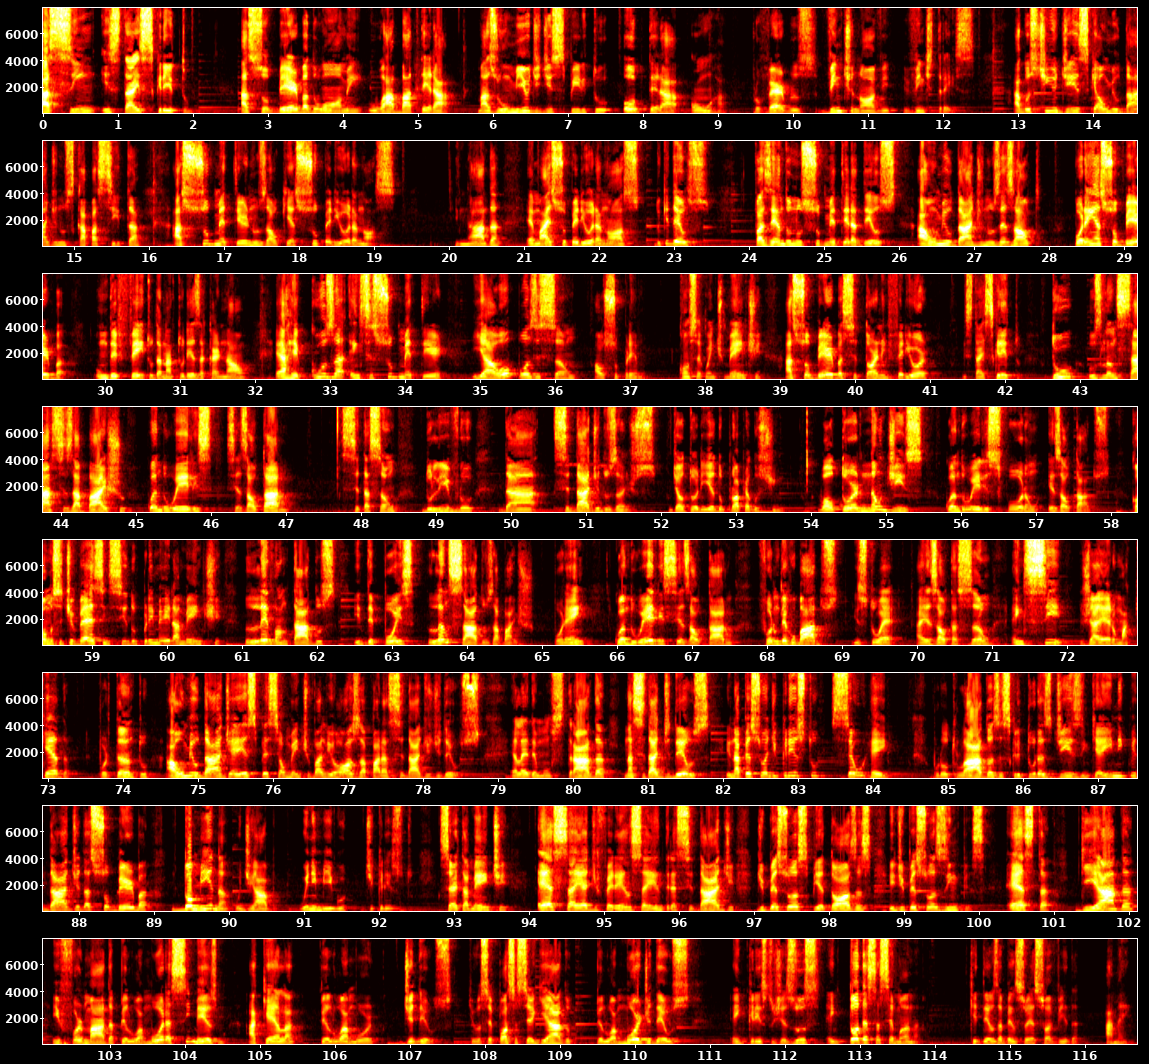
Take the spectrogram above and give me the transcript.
Assim está escrito: a soberba do homem o abaterá, mas o humilde de espírito obterá honra. Provérbios 29, 23. Agostinho diz que a humildade nos capacita a submeter-nos ao que é superior a nós. E nada é mais superior a nós do que Deus. Fazendo-nos submeter a Deus, a humildade nos exalta. Porém, a soberba, um defeito da natureza carnal, é a recusa em se submeter e a oposição ao Supremo. Consequentemente, a soberba se torna inferior. Está escrito: Tu os lançastes abaixo quando eles se exaltaram. Citação do livro da Cidade dos Anjos, de autoria do próprio Agostinho. O autor não diz quando eles foram exaltados, como se tivessem sido primeiramente levantados e depois lançados abaixo. Porém, quando eles se exaltaram, foram derrubados, isto é, a exaltação em si já era uma queda. Portanto, a humildade é especialmente valiosa para a cidade de Deus. Ela é demonstrada na cidade de Deus e na pessoa de Cristo, seu Rei. Por outro lado, as Escrituras dizem que a iniquidade da soberba domina o diabo, o inimigo de Cristo. Certamente, essa é a diferença entre a cidade de pessoas piedosas e de pessoas ímpias. Esta guiada e formada pelo amor a si mesmo, aquela pelo amor de Deus. Que você possa ser guiado pelo amor de Deus em Cristo Jesus em toda essa semana. Que Deus abençoe a sua vida. Amém.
